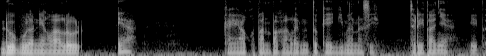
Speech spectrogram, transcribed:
dua bulan yang lalu. Ya kayak aku tanpa kalian itu kayak gimana sih ceritanya gitu.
